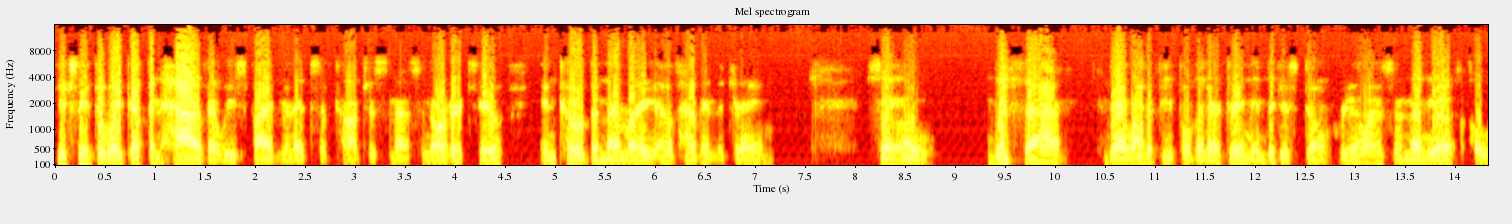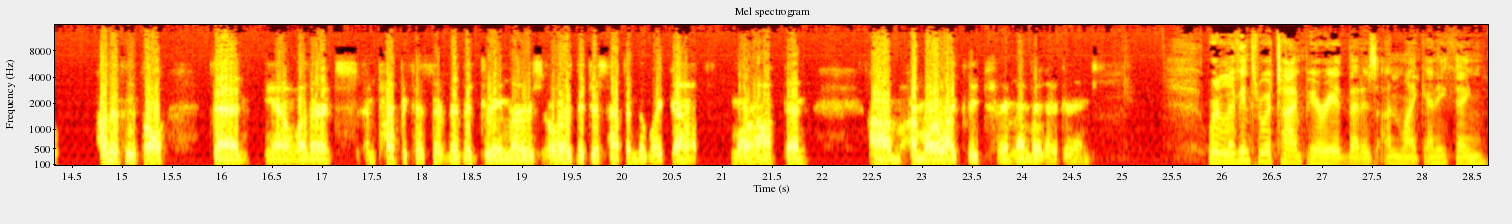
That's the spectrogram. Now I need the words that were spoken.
You usually have to wake up and have at least five minutes of consciousness in order to encode the memory of having the dream. So, with that, there are a lot of people that are dreaming, they just don't realize. And then you have other people that, you know, whether it's in part because they're vivid dreamers or they just happen to wake up more often, um, are more likely to remember their dreams. We're living through a time period that is unlike anything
